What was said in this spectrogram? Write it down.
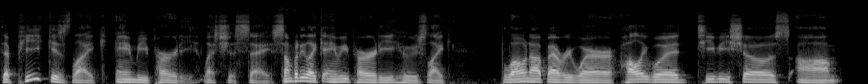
the peak is like Amy Purdy, let's just say. Somebody like Amy Purdy who's like blown up everywhere, Hollywood, TV shows, um,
